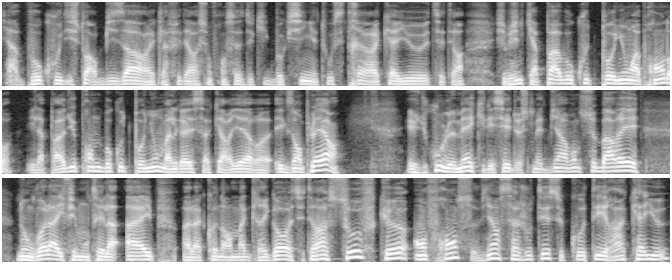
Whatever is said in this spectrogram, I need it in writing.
Il y a beaucoup d'histoires bizarres avec la Fédération française de kickboxing et tout, c'est très racailleux, etc. J'imagine qu'il n'y a pas beaucoup de pognon à prendre. Il n'a pas dû prendre beaucoup de pognon malgré sa carrière euh, exemplaire. Et du coup, le mec, il essaie de se mettre bien avant de se barrer. Donc voilà, il fait monter la hype à la Conor McGregor, etc. Sauf que en France vient s'ajouter ce côté racailleux,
